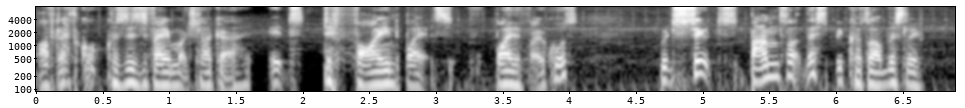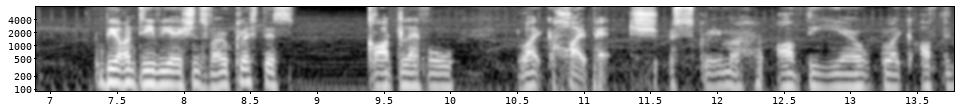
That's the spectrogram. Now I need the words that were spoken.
of deathcore, because it's very much like a, it's defined by its, by the vocals, which suits bands like this, because obviously, Beyond Deviation's vocalist is god level like high pitch screamer of the year, like of the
